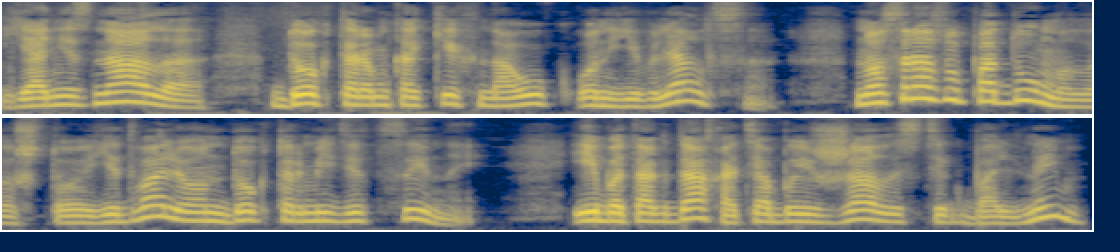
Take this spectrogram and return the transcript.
Я не знала, доктором каких наук он являлся, но сразу подумала, что едва ли он доктор медицины, ибо тогда, хотя бы из жалости к больным,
